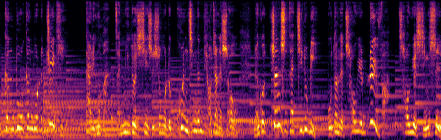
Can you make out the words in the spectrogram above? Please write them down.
更多更多的具体，带领我们在面对现实生活的困境跟挑战的时候，能够真实在基督里不断的超越律法，超越形式，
